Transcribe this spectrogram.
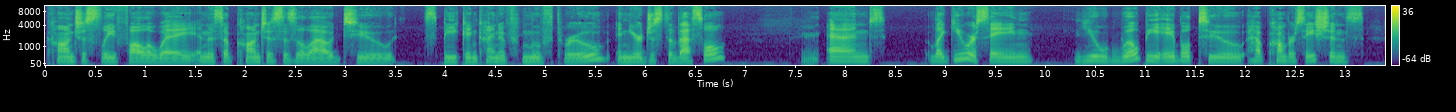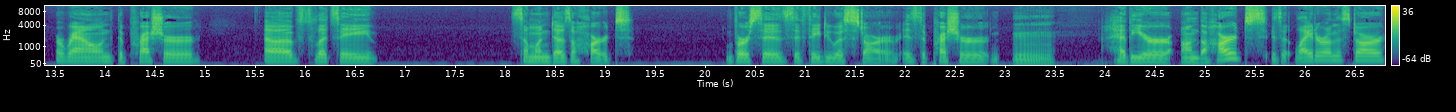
consciously fall away, and the subconscious is allowed to speak and kind of move through, and you're just the vessel. Mm. And like you were saying, you will be able to have conversations around the pressure of, let's say, someone does a heart versus if they do a star. Is the pressure Mm, heavier on the heart? Is it lighter on the star?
